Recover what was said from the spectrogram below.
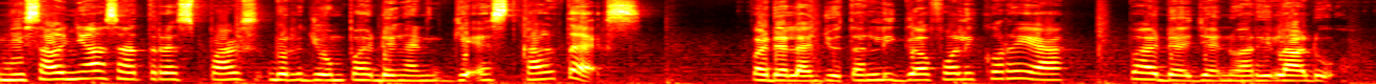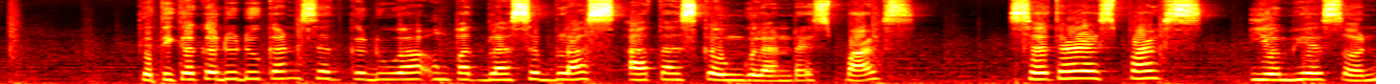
Misalnya saat Red Sparks berjumpa dengan GS Caltex pada lanjutan Liga Voli Korea pada Januari lalu. Ketika kedudukan set kedua 14-11 atas keunggulan Red Sparks, setter Red Sparks, Yom Hyeson,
